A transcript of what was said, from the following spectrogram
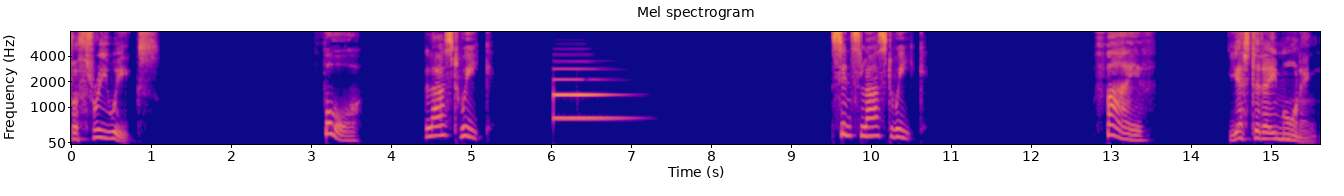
For three weeks. 4. Last week. Since last week. 5. Yesterday morning.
